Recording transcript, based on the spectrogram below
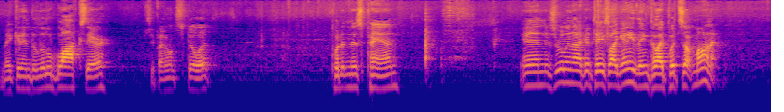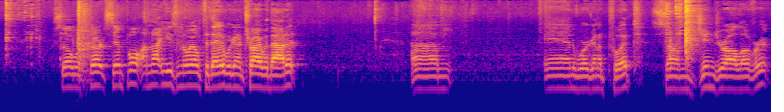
Make it into little blocks there. See if I don't spill it. Put it in this pan and it's really not going to taste like anything until I put something on it. So we'll start simple. I'm not using oil today. We're going to try without it. Um, and we're going to put some ginger all over it.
